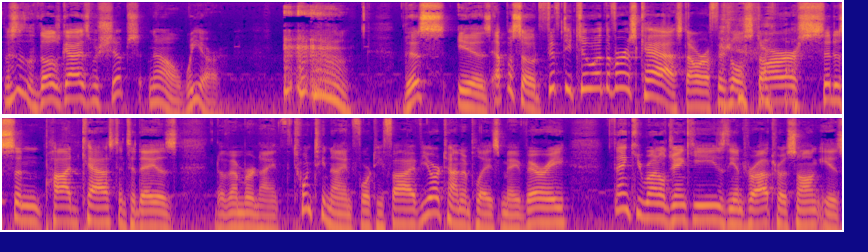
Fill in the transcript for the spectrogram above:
This is those guys with ships. No, we are. This is episode 52 of the Versecast, our official Star Citizen podcast, and today is November 9th, 2945. Your time and place may vary. Thank you, Ronald Jenkins. The intro outro song is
